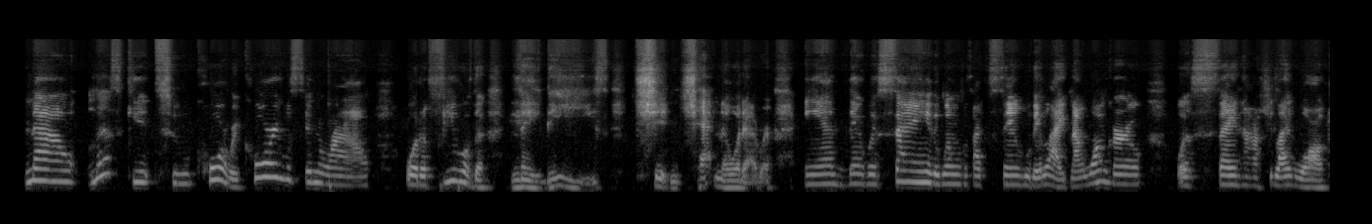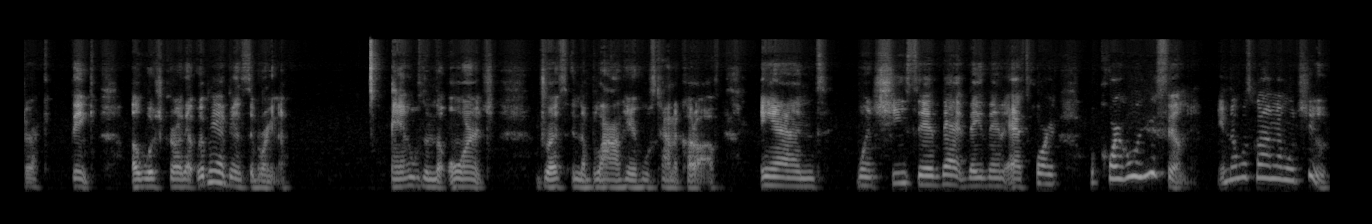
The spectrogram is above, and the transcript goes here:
now let's get to Corey. Corey was sitting around with a few of the ladies chitting, chatting, or whatever, and they were saying the women was like saying who they like. Now, one girl was saying how she liked Walter. I think of which girl that it may have been Sabrina, and who's in the orange dress in the blonde hair who's kind of cut off. And when she said that, they then asked Corey, Well, Corey, who are you feeling? You know what's going on with you?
